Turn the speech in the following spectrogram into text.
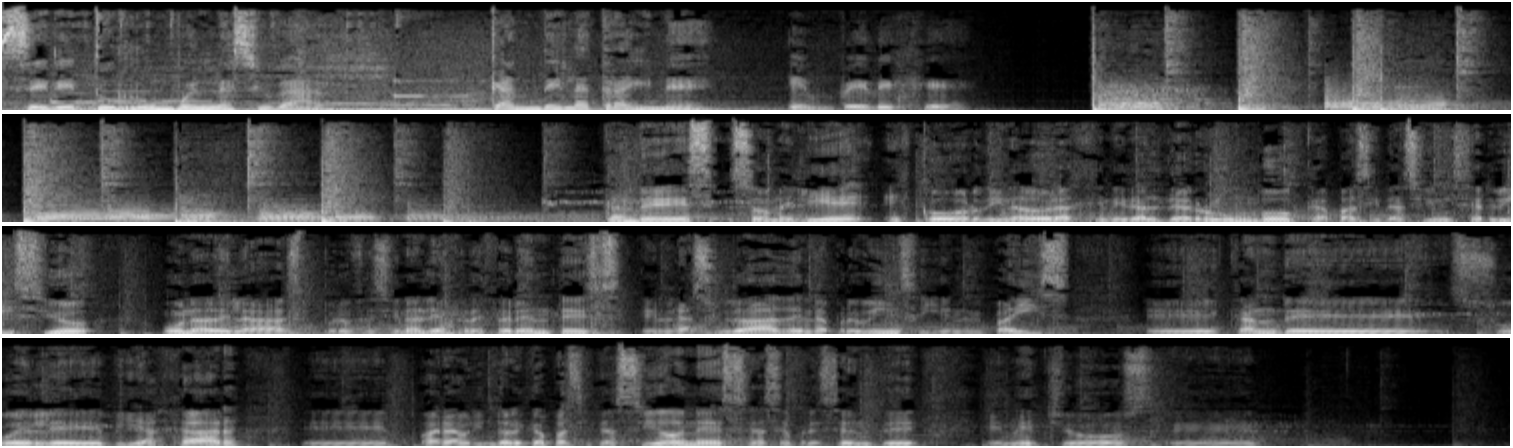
Seré tu rumbo en la ciudad. Candela Traine, en BDG. Candés Sommelier es coordinadora general de Rumbo, Capacitación y Servicio, una de las profesionales referentes en la ciudad, en la provincia y en el país. Eh, Cande suele viajar eh, para brindar capacitaciones, se hace presente en hechos eh,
